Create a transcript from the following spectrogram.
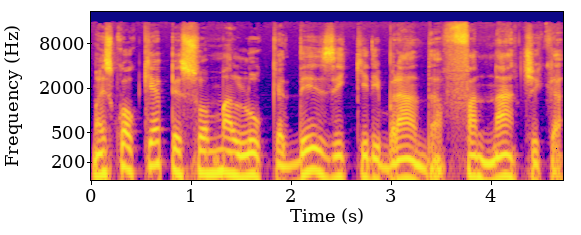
mas qualquer pessoa maluca, desequilibrada, fanática,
